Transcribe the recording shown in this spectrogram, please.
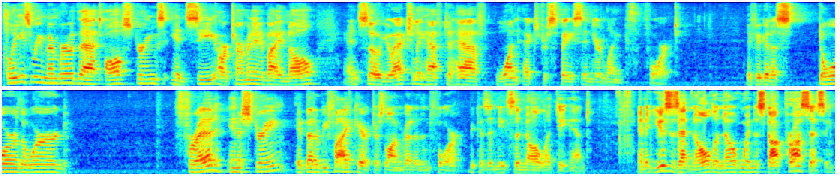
Please remember that all strings in C are terminated by a null, and so you actually have to have one extra space in your length for it. If you're going to store the word Fred in a string, it better be five characters long rather than four because it needs the null at the end. And it uses that null to know when to stop processing.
